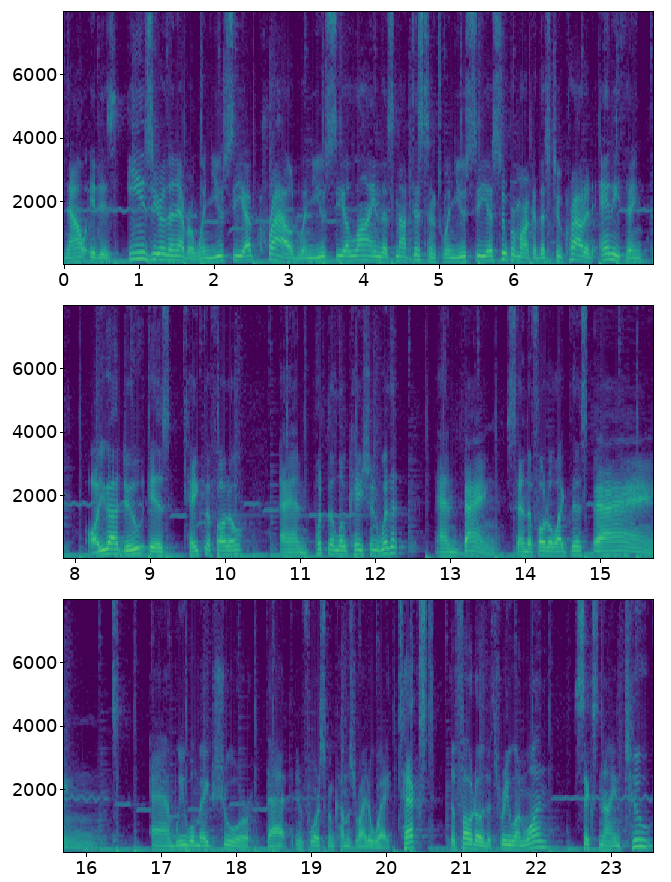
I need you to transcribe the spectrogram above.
Now it is easier than ever when you see a crowd, when you see a line that's not distanced, when you see a supermarket that's too crowded, anything, all you gotta do is take the photo and put the location with it, and bang, send a photo like this, bang. And we will make sure that enforcement comes right away. Text the photo to 311 692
